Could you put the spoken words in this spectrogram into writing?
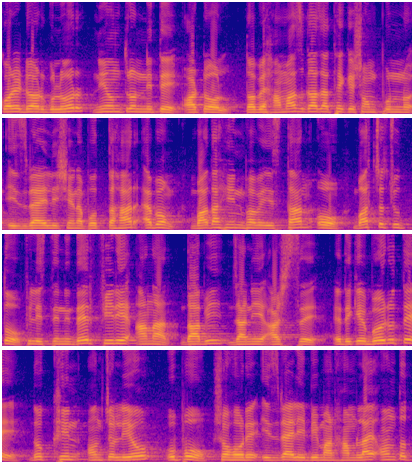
করিডরগুলোর নিয়ন্ত্রণ নিতে অটল। তবে হামাস গাজা থেকে সম্পূর্ণ ইসরায়েলি সেনা প্রত্যাহার এবং বাধাহীনভাবে স্থান ও বাচ্চাচ্যুত ফিলিস্তিনিদের ফিরে আনার দাবি জানিয়ে আসছে। এদিকে বৈরুতে দক্ষিণ অঞ্চলীয় উপ শহরের ইসরায়েলি বিমান হামলায় অন্তত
